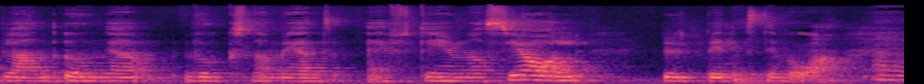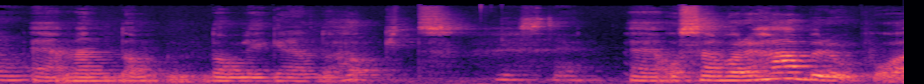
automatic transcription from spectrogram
bland unga vuxna med eftergymnasial utbildningsnivå. Mm. Men de, de ligger ändå högt. Eh, och sen vad det här beror på,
